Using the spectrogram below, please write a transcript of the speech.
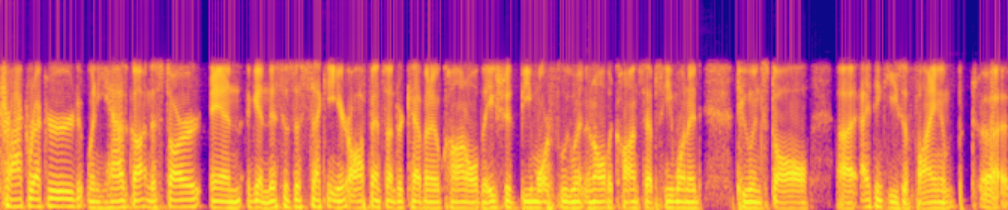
track record when he has gotten a start. And again, this is a second year offense under Kevin O'Connell. They should be more fluent in all the concepts he wanted to install. Uh, I think he's a fine uh,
